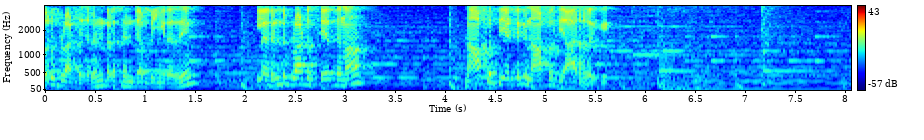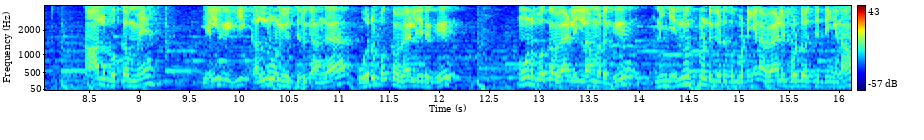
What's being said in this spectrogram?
ஒரு ஃப்ளாட்டு ரெண்டரை சென்ட் அப்படிங்கிறது. இல்லை ரெண்டு ஃப்ளாட்டும் சேர்த்துனா நாற்பத்தி எட்டுக்கு நாற்பத்தி ஆறு இருக்குது நாலு பக்கமே எல்கைக்கு கல் ஊனி வச்சுருக்காங்க. ஒரு பக்கம் வேலி இருக்குது மூணு பக்கம் வேலி இல்லாமல் இருக்குது நீங்கள் இன்வெஸ்ட்மெண்ட்டுக்கு எடுத்து போட்டிங்கன்னா வேலி போட்டு வச்சிட்டிங்கன்னா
